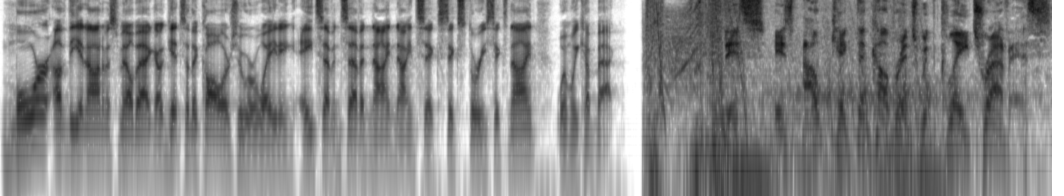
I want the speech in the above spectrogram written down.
More of the anonymous mailbag. I'll get to the callers who are waiting. 877 996 6369 when we come back. This is Outkick the Coverage with Clay Travis.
